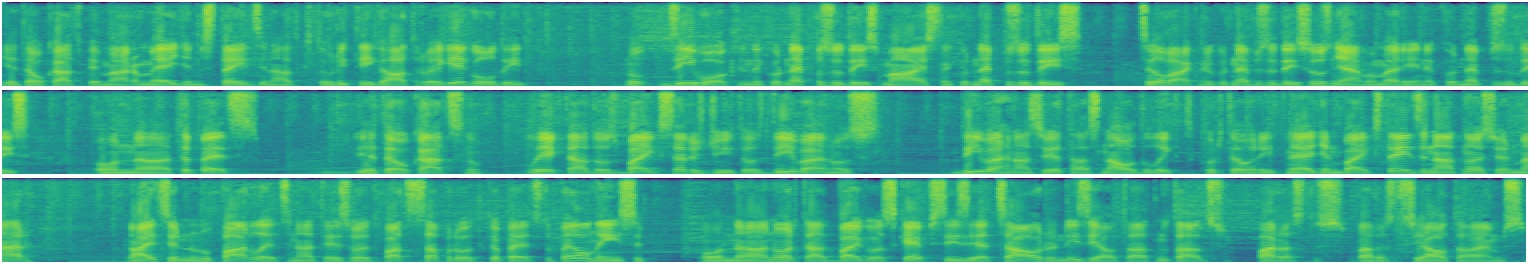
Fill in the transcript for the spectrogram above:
Ja tev kāds, piemēram, mēģina steidzināt, ka tu ritīgi ātri vajag ieguldīt, nu, dzīvokļi nekur nepazudīs, mājas nekur nepazudīs, cilvēki nekur nepazudīs, uzņēmumi arī nekur nepazudīs. Un, uh, tāpēc, ja tev kāds nu, liek tādos baigi sarežģītos, dīvainos, dīvainās vietās naudu likt, kur tev arī mēģina baigi steidzināt, nu, es vienmēr aicinu nu, pārliecināties, vai tu pats saproti, kāpēc tu pelnīsi. Un uh, nu, ar tādu baigo skepsi iziet cauri un izjautāt nu, tādus parastus, parastus jautājumus.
